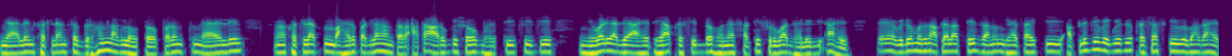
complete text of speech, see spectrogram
न्यायालयीन खटल्यांचं ग्रहण लागलं होतं परंतु न्यायालयीन खटल्यातून बाहेर पडल्यानंतर आता आरोग्यसेवक भरतीची जी निवड याद्या आहेत ह्या प्रसिद्ध होण्यासाठी सुरुवात झालेली आहे. तर या व्हिडिओमधून आपल्याला तेच जाणून घ्यायचं आहे की आपले जे वेगवेगळे प्रशासकीय विभाग आहेत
